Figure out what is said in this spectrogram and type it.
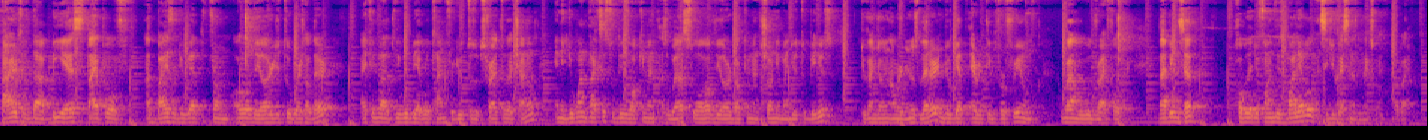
tired of the BS type of advice that you get from all of the other YouTubers out there, I think that it would be a good time for you to subscribe to the channel. And if you want access to this document as well as to all of the other documents shown in my YouTube videos, you can join our newsletter and you'll get everything for free on we drive forward. That being said, hope that you found this valuable and see you guys in the next one. Bye bye.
